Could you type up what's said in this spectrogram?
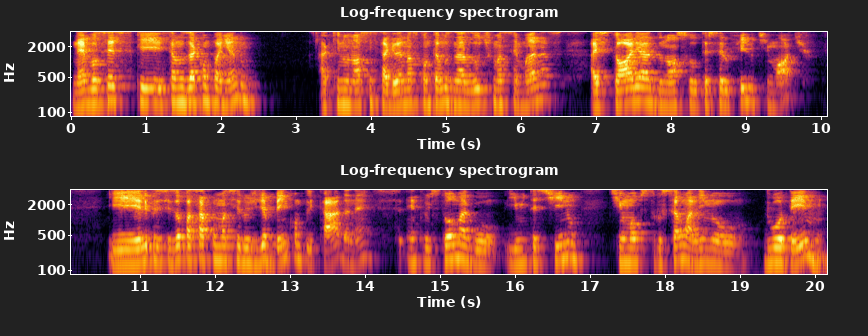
Né? Vocês que estão nos acompanhando aqui no nosso Instagram, nós contamos nas últimas semanas a história do nosso terceiro filho, Timóteo. E ele precisou passar por uma cirurgia bem complicada, né? Entre o estômago e o intestino tinha uma obstrução ali no duodeno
